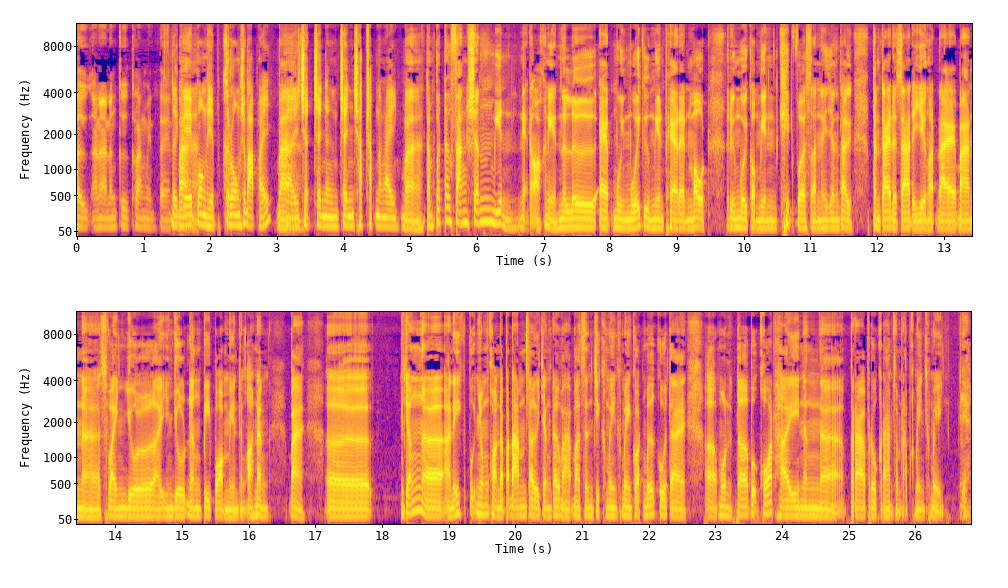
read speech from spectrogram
ទៅអាហ្នឹងគឺខ្លាំងមែនតើដូចគេបាទកំពុងរៀបក្រងច្បាប់ហើយបាទហើយចិត្តចេញនឹងចេញឆាប់ឆាប់ហ្នឹងឯងបាទតាមពិតទៅ function មានអ្នកទាំងអស់គ្នានៅលើ app មួយមួយគឺមាន parent mode ឬមួយក៏មាន kid version អីចឹងទៅប៉ុន្តែដោយសារតែយើងអត់ដែលបានអឺស្វែងយល់ហើយយល់ដឹងពីព័ត៌មានទាំងអស់ហ្នឹងបាទអឺអញ្ចឹងអឺអានេះពួកខ្ញុំគ្រាន់តែផ្ដាំទៅអញ្ចឹងទៅបាទបើសិនជាក្មេងៗគាត់មើលគួរតែអឺ monitor ពួកគាត់ហើយនឹងអឺប្រើ program សម្រាប់ក្មេងៗ Yeah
